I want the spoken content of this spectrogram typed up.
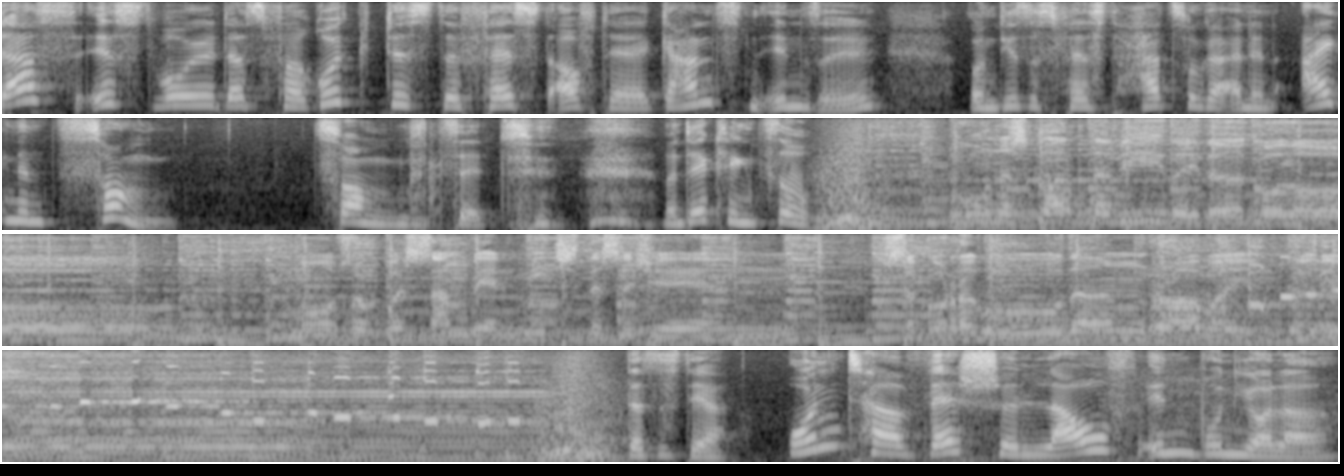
Das ist wohl das verrückteste Fest auf der ganzen Insel. Und dieses Fest hat sogar einen eigenen Song. Song mit Z. Und der klingt so. Un esclat de vida i de color Mos el passant bé enmig de sa gent Sa correguda en roba interior Das ist der Unterwäschelauf in Bunyola.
